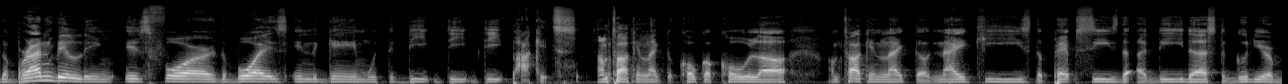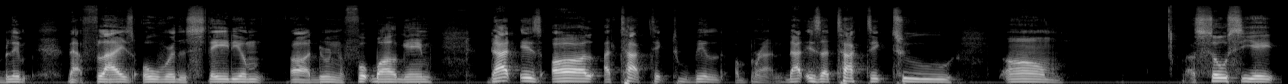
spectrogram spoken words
The brand building is for the boys in the game with the deep, deep, deep pockets. I'm talking like the Coca Cola. I'm talking like the Nikes, the Pepsis, the Adidas, the Goodyear blimp that flies over the stadium uh, during the football game. That is all a tactic to build a brand. That is a tactic to um, associate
